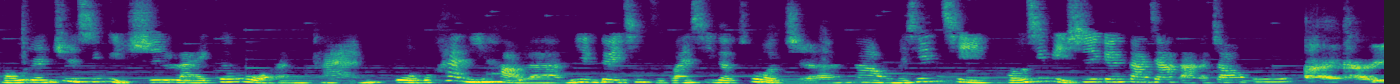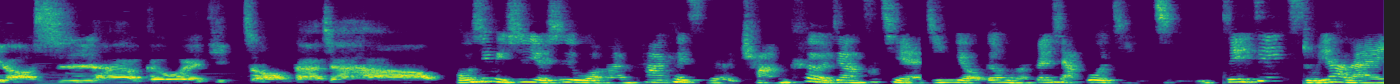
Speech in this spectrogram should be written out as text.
侯仁志心理师来跟我们谈“我不看你好了”，面对亲子关系的挫折。那我们先请侯心理师跟大家打个招呼。嗨，凯丽老师，还有各位听众，大家好。侯心理师也是我们 podcast 的常客，这样之前已经有跟我们分享过几集，所以这一主要来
